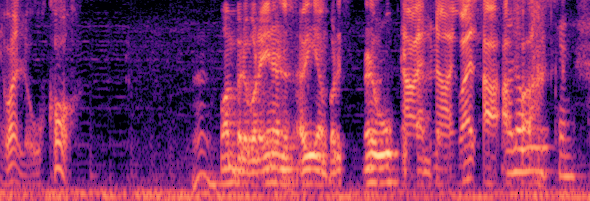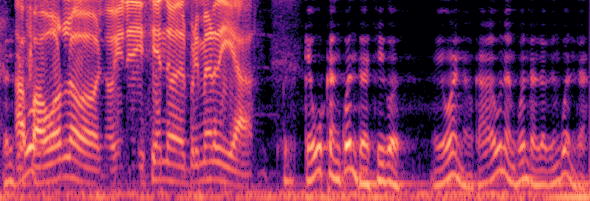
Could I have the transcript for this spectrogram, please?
Igual lo buscó. claro. Juan, pero por ahí no lo sabían, por eso no lo buscan. No, no igual a, a No lo fa- busquen. A favor lo, lo viene diciendo del primer día. el que busca encuentra, chicos. Y bueno, cada uno encuentra lo que encuentra.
